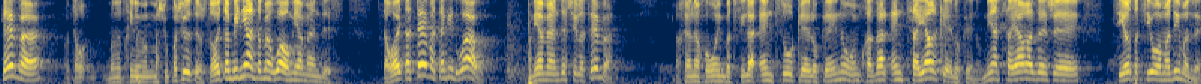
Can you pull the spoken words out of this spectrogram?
הטבע, אתה, בוא נתחיל עם משהו פשוט יותר, כשאתה רואה את הבניין, אתה אומר, וואו, מי המהנדס? כשאתה רואה את הטבע, תגיד, וואו, מי המהנדס של הטבע? לכן אנחנו רואים בתפילה, אין צור כאלוקינו, אומרים חז"ל, אין צייר כאלוקינו. מי הצייר הזה שצייר את הציור המדהים הזה?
